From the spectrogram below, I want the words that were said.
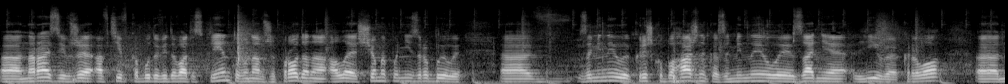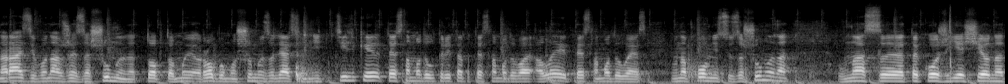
Наразі вже автівка буде віддаватись клієнту, вона вже продана. Але що ми по ній зробили? Е, Замінили кришку багажника, замінили заднє ліве крило. Е, Наразі вона вже зашумлена, тобто ми робимо шумоізоляцію не тільки Tesla Model 3 та Tesla Model Y, але й Tesla Model S. Вона повністю зашумлена. У нас е, також є ще одна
